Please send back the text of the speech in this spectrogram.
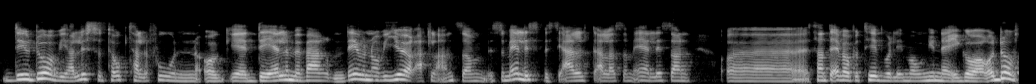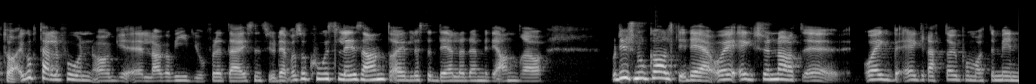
Det er jo da vi har lyst til å ta opp telefonen og eh, dele med verden. Det er jo når vi gjør et eller annet som, som er litt spesielt, eller som er litt sånn øh, sant? Jeg var på tivoli med ungene i går, og da tar jeg opp telefonen og eh, lager video. For jeg syns jo det var så koselig, sant? og jeg hadde lyst til å dele det med de andre. og og Det er jo ikke noe galt i det. og Jeg, jeg skjønner at, og jeg, jeg, retter jo på en måte min,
